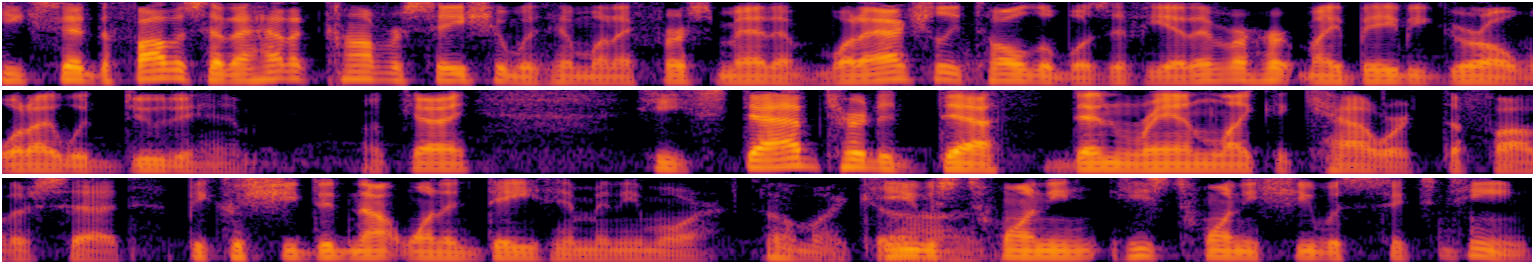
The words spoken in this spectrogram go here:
He said, the father said, I had a conversation with him when I first met him. What I actually told him was if he had ever hurt my baby girl, what I would do to him. Okay? He stabbed her to death, then ran like a coward, the father said, because she did not want to date him anymore. Oh my god. He was 20. He's 20. She was 16.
